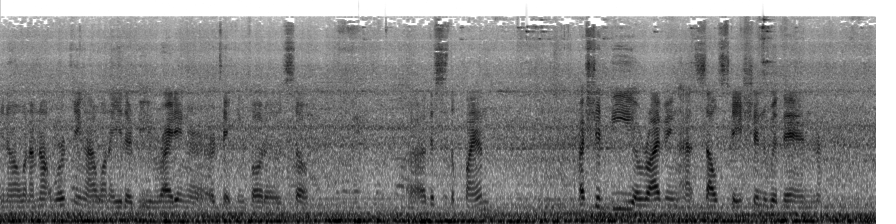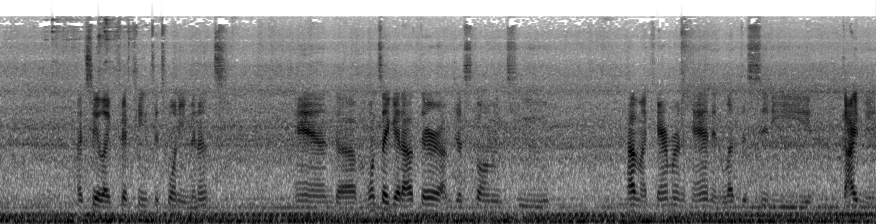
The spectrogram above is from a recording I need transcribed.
You know, when I'm not working, I want to either be writing or, or taking photos. So uh, this is the plan. I should be arriving at South Station within, I'd say like 15 to 20 minutes. And um, once I get out there, I'm just going to have my camera in hand and let the city guide me.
